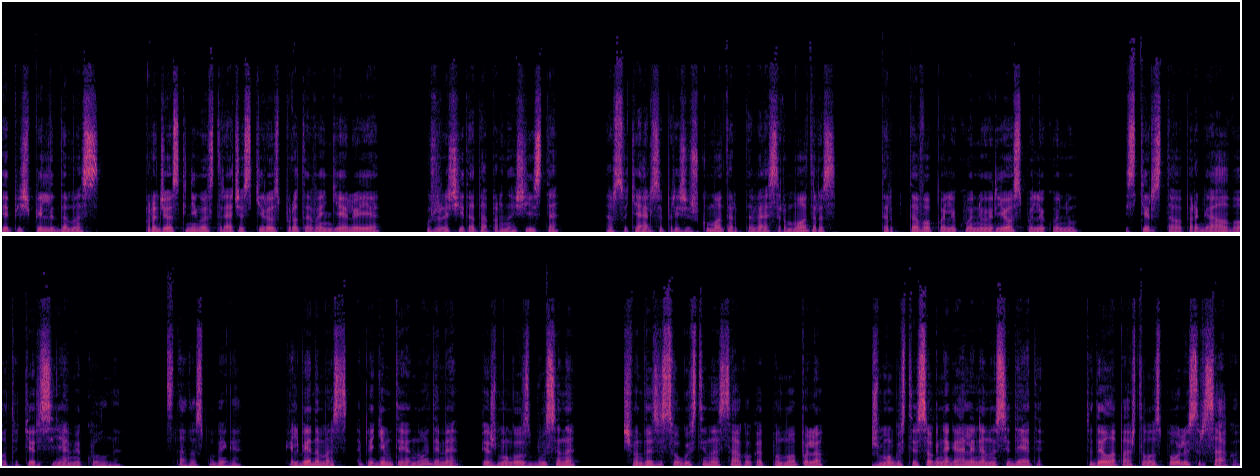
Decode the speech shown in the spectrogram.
taip išpildydamas pradžios knygos trečios skyriaus proto Evangelijoje užrašyta tą pranašystę, aš sukelsiu priešiškumą tarp tavęs ir moters, tarp tavo palikonių ir jos palikonių, jis kirs tavo per galvą, o tu kirsi jam į kulną. Citatos pabaiga. Kalbėdamas apie gimtąją nuodėmę, apie žmogaus būseną, Šventasis Augustinas sako, kad po nuopolio žmogus tiesiog negali nenusidėti. Todėl apaštalas Paulius ir sako,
